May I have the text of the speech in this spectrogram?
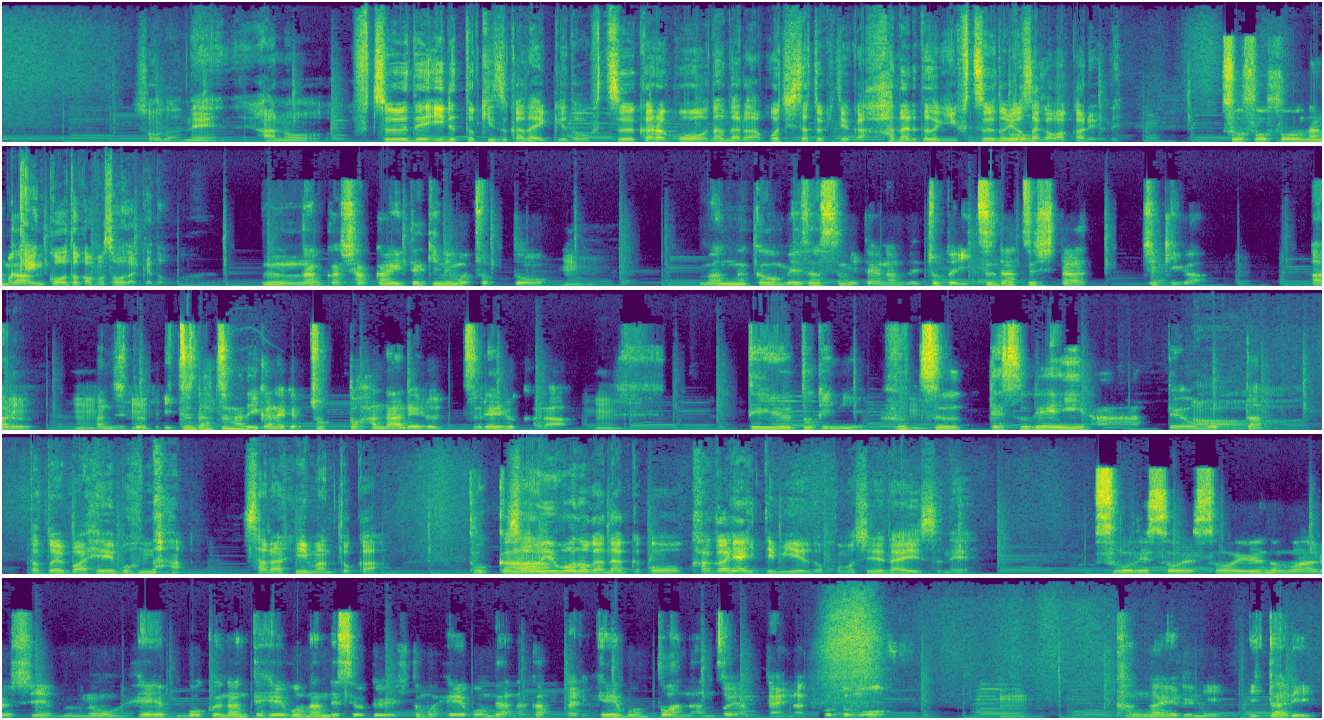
そうだね。あの、普通でいると気づかないけど、普通からこう、なんだろうな、落ちた時というか、離れた時に普通の良さがわかるよね。そうそうそう、なんか、まあ、健康とかもそうだけど。うん、なんか社会的にもちょっとうん。漫画家を目指すみたいなので、ちょっと逸脱した時期があるうん。感じというか、逸脱までいかないけど、ちょっと離れる、ずれるから、うん。っていう時に、普通ってすげえいいなって思ったあー例えば平凡なサラリーマンとか、とか、そういうものがなんかこう、輝いて見えるのかもしれないですね。そうです、そうです。そういうのもあるし、もう平僕なんて平凡なんですよという人も平凡ではなかったり、平凡とは何ぞやみたいなこともうん。考えるにいたり、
